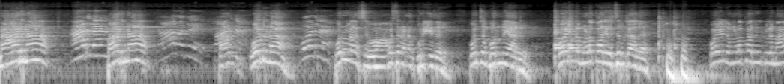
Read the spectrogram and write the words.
நான் ஆடுனா? பாடுனா யார் அது பாடு பாடுவேன் ஓடுனா பொறுவாசு அவசரம் எனக்கு புரியுது. கொஞ்சம் பொறுமையாரு கோயில்ல முளைப்பாரி வச்சிருக்காத கோயில்ல முளைப்பாரி இருக்குல்லமா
